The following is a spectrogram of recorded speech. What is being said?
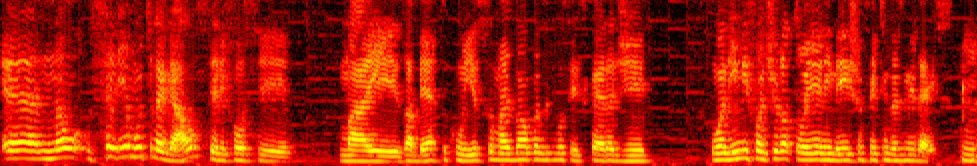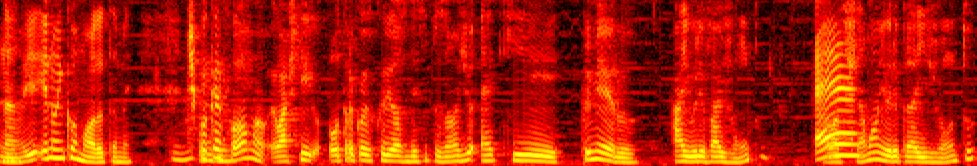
É, não seria muito legal se ele fosse mais aberto com isso, mas não é uma coisa que você espera de um anime infantil da Toei Animation feito em 2010. Não, e, e não incomoda também. De qualquer Uhum. forma, eu acho que outra coisa curiosa desse episódio é que, primeiro, a Yuri vai junto. Ela É, chama a Yuri pra ir junto.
